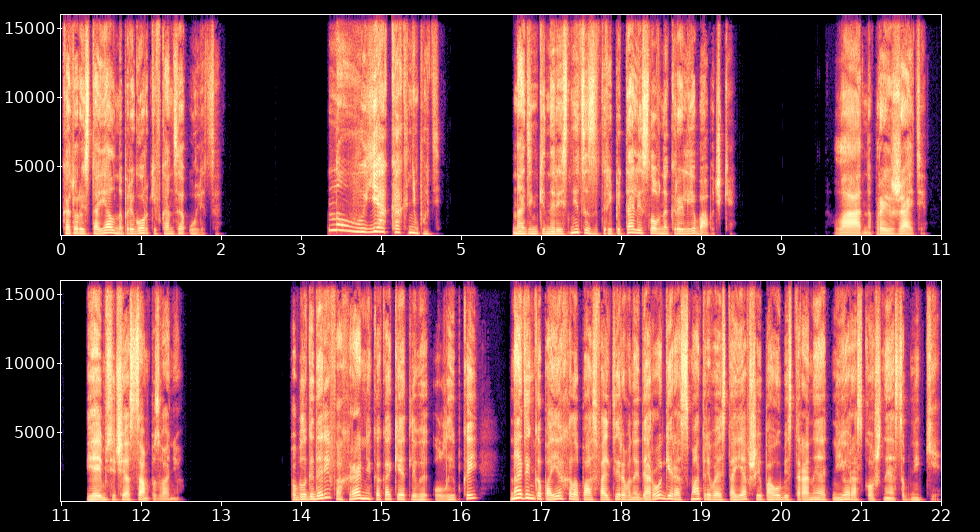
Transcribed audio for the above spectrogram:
который стоял на пригорке в конце улицы. «Ну, я как-нибудь». Наденькины ресницы затрепетали, словно крылья бабочки. «Ладно, проезжайте. Я им сейчас сам позвоню». Поблагодарив охранника кокетливой улыбкой, Наденька поехала по асфальтированной дороге, рассматривая стоявшие по обе стороны от нее роскошные особняки.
